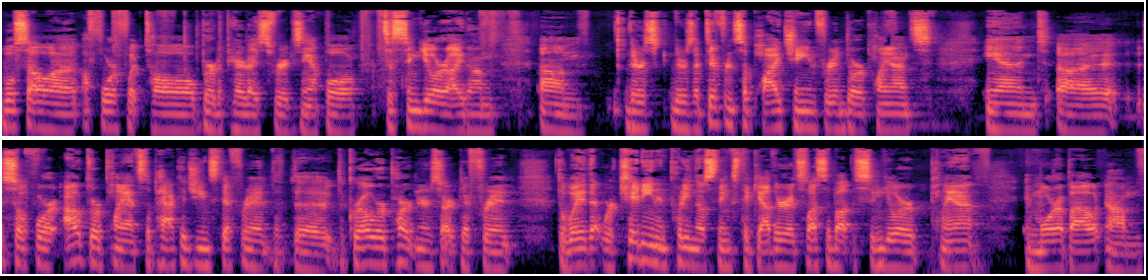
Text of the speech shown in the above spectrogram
we'll sell a, a, four foot tall bird of paradise for example. It's a singular item. Um, there's there's a different supply chain for indoor plants and uh, so for outdoor plants, the packaging's different. The, the, the, grower partners are different. The way that we're kitting and putting those things together, it's less about the singular plant and more about, um,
